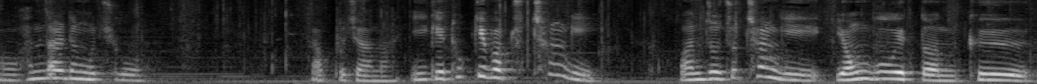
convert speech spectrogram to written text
어, 한 달 된 거 치고 나쁘지 않아. 이게 토끼밥 초창기. 완전 초창기 연구했던 그,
